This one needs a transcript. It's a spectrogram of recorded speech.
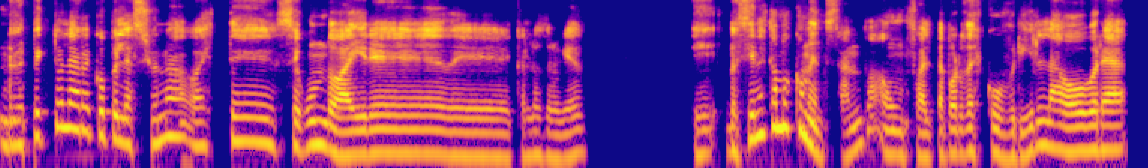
Respecto a la recopilación a este segundo aire de Carlos Droguet, eh, recién estamos comenzando, aún falta por descubrir la obra,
